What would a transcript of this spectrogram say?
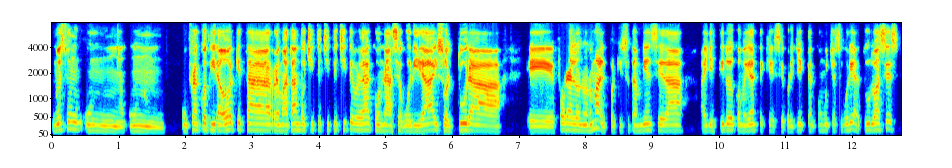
no es un, un, un, francotirador que está rematando chiste, chiste, chiste, ¿verdad? Con una seguridad y soltura eh, fuera de lo normal, porque eso también se da, hay estilos de comediantes que se proyectan con mucha seguridad. Tú lo haces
